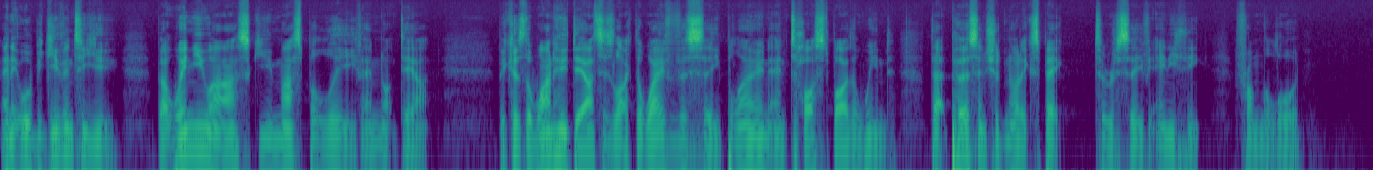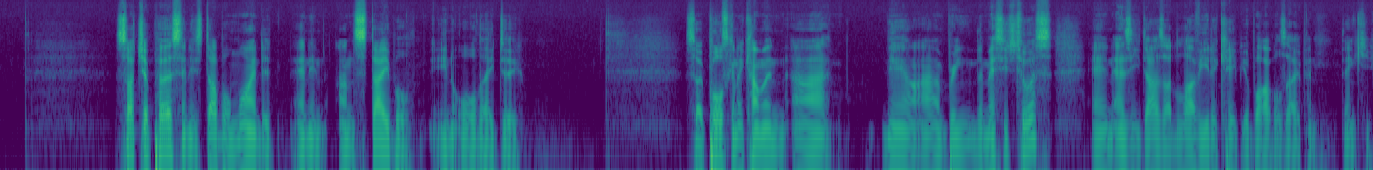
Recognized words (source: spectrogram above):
and it will be given to you. But when you ask, you must believe and not doubt, because the one who doubts is like the wave of a sea, blown and tossed by the wind. That person should not expect to receive anything from the Lord. Such a person is double minded and unstable in all they do. So, Paul's going to come and uh, now uh, bring the message to us. And as he does, I'd love you to keep your Bibles open. Thank you.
